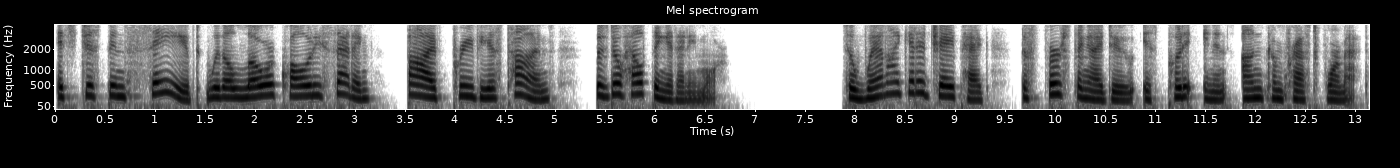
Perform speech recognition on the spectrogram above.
It's just been saved with a lower quality setting five previous times. There's no helping it anymore. So when I get a JPEG, the first thing I do is put it in an uncompressed format,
